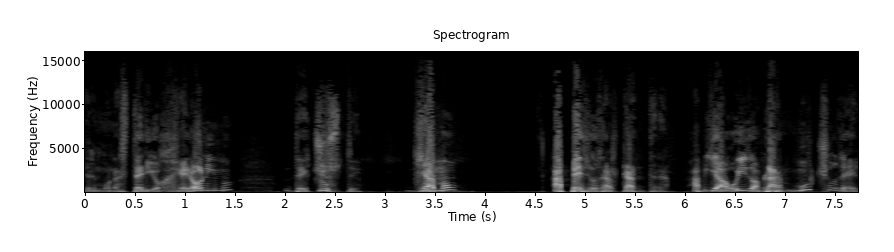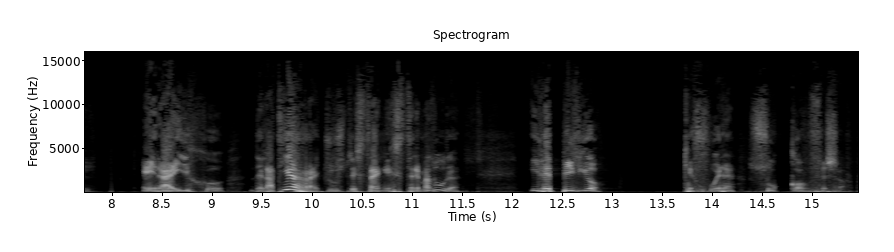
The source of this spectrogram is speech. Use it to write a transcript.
el monasterio jerónimo de Juste, llamó a Pedro de Alcántara. Había oído hablar mucho de él. Era hijo de la tierra, Juste está en Extremadura, y le pidió que fuera su confesor.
